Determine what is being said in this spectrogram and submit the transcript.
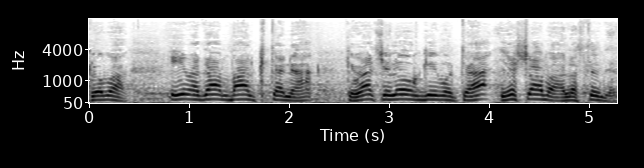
כלומר, אם אדם בעל קטנה, כיוון שלא הורגים אותה, יש שמה על הסטנדר.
